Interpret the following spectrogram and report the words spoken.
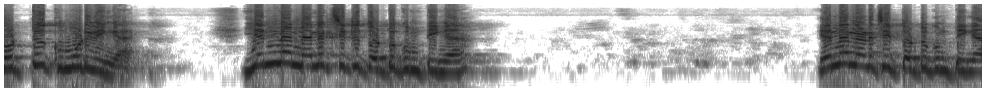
தொட்டு கும்பிடுவீங்க. என்ன நினைச்சிட்டு தொட்டு கும்பிட்டீங்க? என்ன நினைச்சிட்டு தொட்டு கும்பிட்டீங்க?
